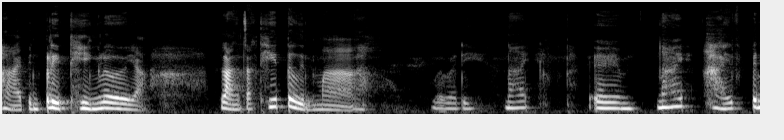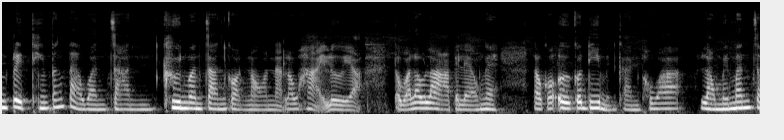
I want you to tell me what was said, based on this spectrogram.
หายเป็นปลิดทิ้งเลยอะหลังจากที่ตื่นมา Where were they? นาย เอ่อนายหายเป็นปลิดทิ้งตั้งแต่วันจันทร์ คืนวันจันทร์ก่อนนอนน่ะเราหายเลยอะแต่ว่าเราลาไปแล้วไง เราก็เออก็ดีเหมือนกัน เพราะว่าเราไม่มั่นใจ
